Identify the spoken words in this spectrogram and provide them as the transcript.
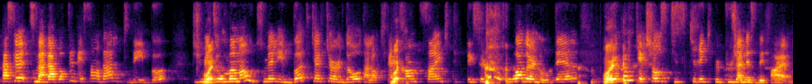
parce que tu m'avais apporté des sandales puis des bas je me dis, au moment où tu mets les bas de quelqu'un d'autre, alors qu'il fait 35 puis que tu es sur le toit d'un hôtel, il y a comme quelque chose qui se crée qui ne peut plus jamais se défaire.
